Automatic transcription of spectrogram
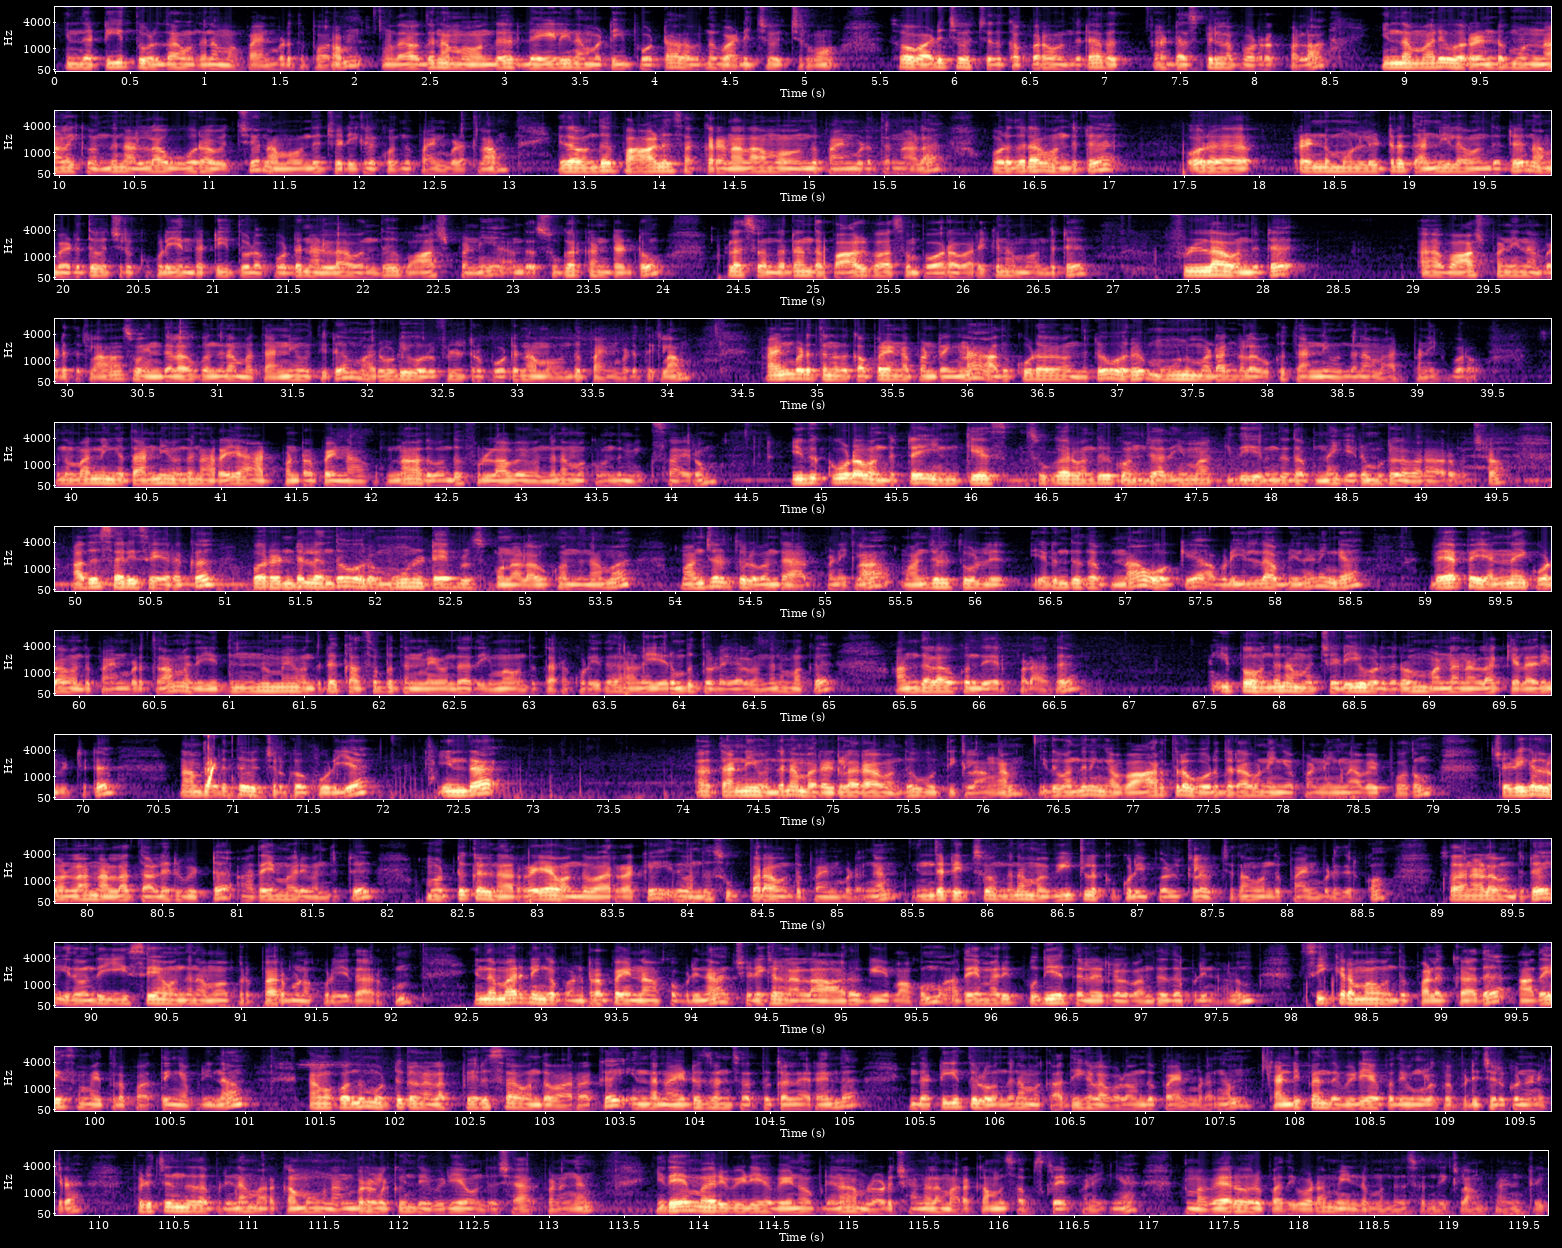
இந்த டீ தூள் தான் வந்து நம்ம பயன்படுத்த போகிறோம் அதாவது நம்ம வந்து டெய்லி நம்ம டீ போட்டு அதை வந்து வடித்து வச்சுருவோம். ஸோ வடித்து வச்சதுக்கப்புறம் வந்துட்டு அதை டஸ்ட்பினில் போடுறப்பெல்லாம் இந்த மாதிரி ஒரு ரெண்டு மூணு நாளைக்கு வந்து நல்லா ஊற வச்சு நம்ம வந்து செடிகளுக்கு வந்து பயன்படுத்தலாம். இதை வந்து பால் சர்க்கரைனாலாம் நம்ம வந்து பயன்படுத்துறதுனால ஒரு தடவை வந்துட்டு ஒரு ரெண்டு மூணு லிட்டர் தண்ணியில் வந்துட்டு நம்ம எடுத்து வச்சுருக்கக்கூடிய இந்த டீ தூளை போட்டு நல்லா வந்து வாஷ் பண்ணி அந்த சுகர் கண்டென்ட்டும் ப்ளஸ் வந்துட்டு அந்த பால் வாசம் போகிற வரைக்கும் நம்ம வந்துட்டு ஃபுல்லாக வந்துட்டு வாஷ் பண்ணி நம்ம எடுத்துக்கலாம். ஸோ இந்த அளவுக்கு வந்து நம்ம தண்ணி ஊற்றிட்டு மறுபடியும் ஒரு ஃபில்ட்ரு போட்டு நம்ம வந்து பயன்படுத்திக்கலாம். பயன்படுத்தினதுக்கப்புறம் என்ன பண்ணுறீங்கன்னா அது கூடவே வந்துட்டு ஒரு மூணு மடங்கு அளவுக்கு தண்ணி வந்து நம்ம ஆட் பண்ணிக்க போகிறோம் ஸோ இந்த மாதிரி நீங்கள் தண்ணி வந்து நிறைய ஆட் பண்ணுறப்ப என்ன ஆகும்னா அது வந்து ஃபுல்லாகவே வந்து நமக்கு வந்து மிக்ஸ் ஆயிரும். இது கூட வந்துட்டு இன்கேஸ் சுகர் வந்து கொஞ்சம் அதிகமாக இது இருந்தது அப்படின்னா எறும்புகள் வர ஆரம்பிச்சிடும். அது சரி செய்கிறக்கு ஒரு ரெண்டுலேருந்து ஒரு மூணு டேபிள் ஸ்பூன் அளவுக்கு வந்து நம்ம மஞ்சள் தூள் வந்து ஆட் பண்ணிக்கலாம். மஞ்சள் தூள் இருந்தது அப்படின்னா ஓகே அப்படி இல்லை அப்படின்னா நீங்கள் வேப்ப எண்ணெய் கூட வந்து பயன்படுத்தலாம். அது இது இன்னுமே வந்துட்டு கசப்புத்தன்மை வந்து அதிகமாக வந்து தரக்கூடியது. அதனால் எறும்பு துளைகள் வந்து நமக்கு அந்தளவுக்கு வந்து ஏற்படாது. இப்போ வந்து நம்ம செடியை ஒரு தடவை மண்ணை நல்லா கிளறி விட்டுட்டு நம்ம எடுத்து வச்சுருக்கக்கூடிய இந்த தண்ணி வந்து நம்ம ரெகுலராக வந்து ஊற்றிக்கலாங்க இது வந்து நீங்கள் வாரத்தில் ஒரு தடவை நீங்கள் பண்ணிங்கனாவே போதும். செடிகள் எல்லாம் நல்லா தளிர் விட்டு அதே மாதிரி வந்துட்டு மொட்டுக்கள் நிறையா வந்து வர்றதுக்கு இது வந்து சூப்பராக வந்து பயன்படுங்க. இந்த டிப்ஸ் வந்து நம்ம வீட்டில் இருக்கக்கூடிய பொருட்களை வச்சு தான் வந்து பயன்படுத்தியிருக்கோம். ஸோ அதனால் வந்துட்டு இது வந்து ஈஸியாக வந்து நம்ம ப்ரிப்பேர் பண்ணக்கூடியதாக இருக்கும். இந்த மாதிரி நீங்கள் பண்ணுறப்ப என்ன ஆகும் அப்படின்னா செடிகள் நல்லா ஆரோக்கியமாகும். அதே மாதிரி புதிய தளிர்கள் வந்தது அப்படின்னாலும் சீக்கிரமாக வந்து பழுக்காது. அதே சமயத்தில் பார்த்திங்க அப்படின்னா நமக்கு வந்து மொட்டுகள் நல்லா பெருசாக வந்து வர்றதுக்கு இந்த நைட்ரஜன் சத்துக்கள் நிறைந்த இந்த டீ தூள் வந்து நமக்கு அதிக அளவில் வந்து பயன்படுங்க. கண்டிப்பாக இந்த வீடியோ பற்றி உங்களுக்கு பிடிச்சிருக்குன்னு நினைக்கிறேன். பிடிச்சிருந்தது அப்படின்னா மறக்காமல் உங்கள் நண்பர்களுக்கும் இந்த வீடியோ வந்து ஷேர் பண்ணுங்கள் இதே மாதிரி வீடியோ வேணும் அப்படின்னா நம்மளோட சேனலை மறக்காமல் சப்ஸ்கிரைப் பண்ணிக்கங்க. நம்ம வேறு ஒரு பதிவோடு மீண்டும் வந்து சந்திக்கலாம். நன்றி.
